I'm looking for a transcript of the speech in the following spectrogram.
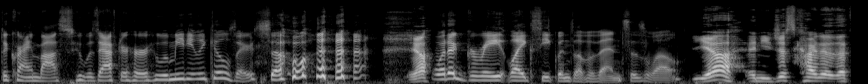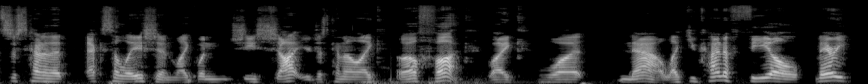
the crime boss who was after her, who immediately kills her. So, Yeah. what a great like sequence of events as well. Yeah, and you just kind of that's just kind of that exhalation. Like when she's shot, you're just kind of like, well, fuck. Like what now? Like you kind of feel very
